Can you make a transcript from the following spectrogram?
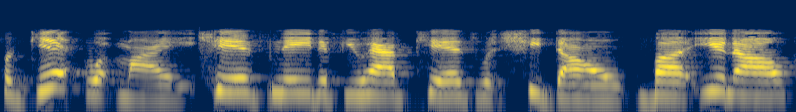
Forget what my kids need if you have kids, which she don't. But, you know,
